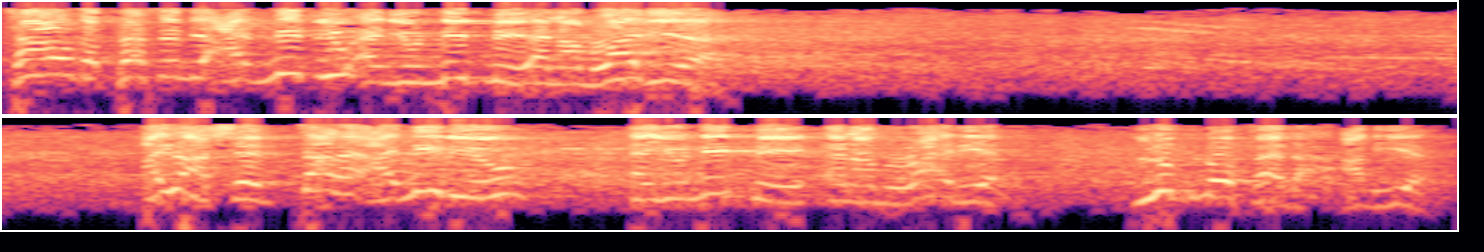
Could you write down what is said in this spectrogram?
Tell the person, I need you and you need me, and I'm right here. Are you ashamed? Tell her, I need you and you need me, and I'm right here. Look no further. I'm here.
